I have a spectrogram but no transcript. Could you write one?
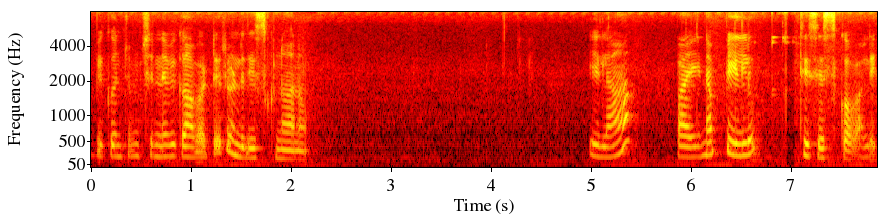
ఇవి కొంచెం చిన్నవి కాబట్టి రెండు తీసుకున్నాను. ఇలా పైన పీలు తీసేసుకోవాలి.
